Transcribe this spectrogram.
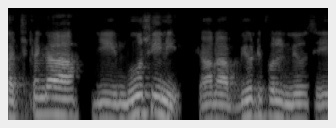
ఖచ్చితంగా ఈ మూసీని చాలా బ్యూటిఫుల్ మ్యూసీ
